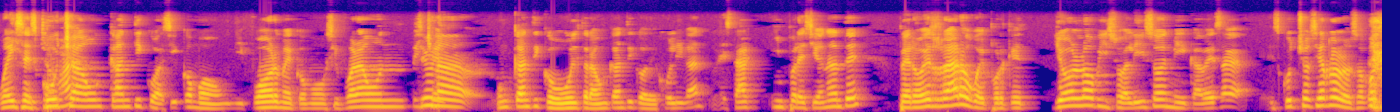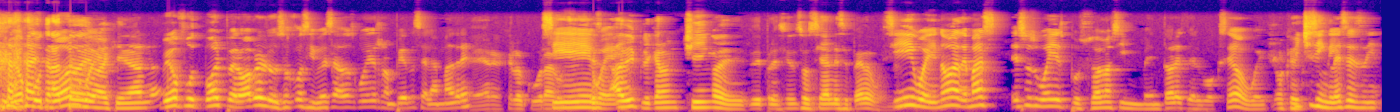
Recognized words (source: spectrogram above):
güey, se escucha un cántico así como uniforme, como si fuera un Sí, pinche- una... un cántico ultra, un cántico de hooligan. Está impresionante, pero es raro, güey, porque yo lo visualizo en mi cabeza, escucho, cierro los ojos y veo Trato fútbol, de güey. imaginarlo. Veo fútbol, pero abres los ojos y ves a dos güeyes rompiéndose la madre. Verga, qué locura. Sí, güey. Ha de implicar un chingo de, de presión social ese pedo, güey. Sí, güey, no, además, esos güeyes pues son los inventores del boxeo, güey. Ok. Pinches ingleses in-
